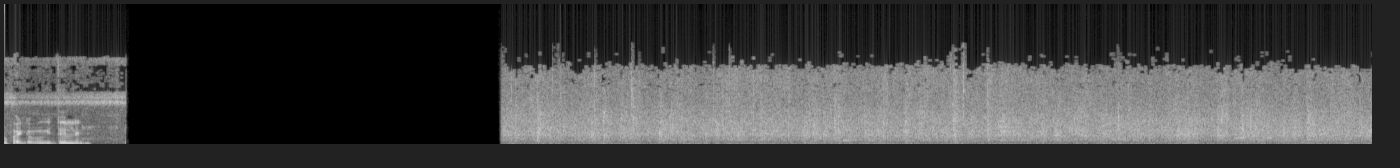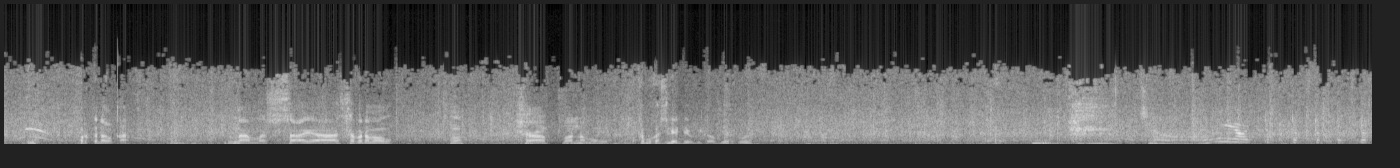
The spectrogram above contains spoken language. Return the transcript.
Ngapain kamu gitu, Lin? Uh, Perkenalkan, nama saya siapa namamu? Hmm? Siapa namamu? Kamu kasih lihat deh begitu biar gue. ya tuk tuk tuk tuk tuk tuk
